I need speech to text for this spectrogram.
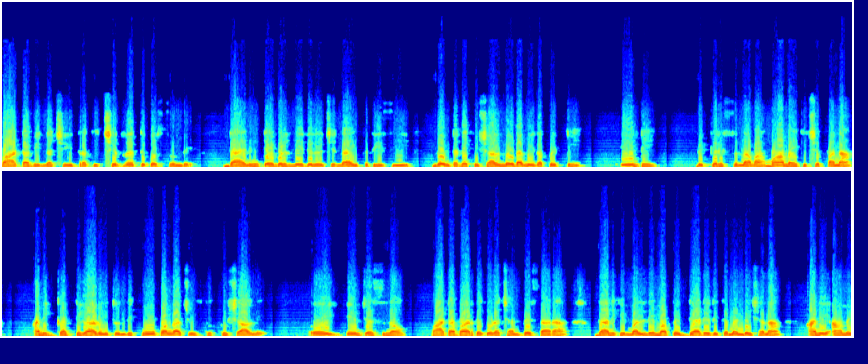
పాట విన్న చైత్రకి చిర్రెత్తుకొస్తుంది. డైనింగ్ టేబుల్ మీద నుంచి నైఫ్ తీసి వెంటనే కుషాల్ మెడ మీద పెట్టి ఏంటి? వెక్కిరిస్తున్నావా? మామయ్యకి చెప్పనా? అని గట్టిగా అడుగుతుంది కోపంగా చూస్తూ కుషాల్ని. ఓయ్ ఏం చేస్తున్నావు? పాట పాడితే కూడా చంపేస్తారా? దానికి మళ్ళీ మా పెద్దాడి రికమెండేషనా? అని ఆమె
